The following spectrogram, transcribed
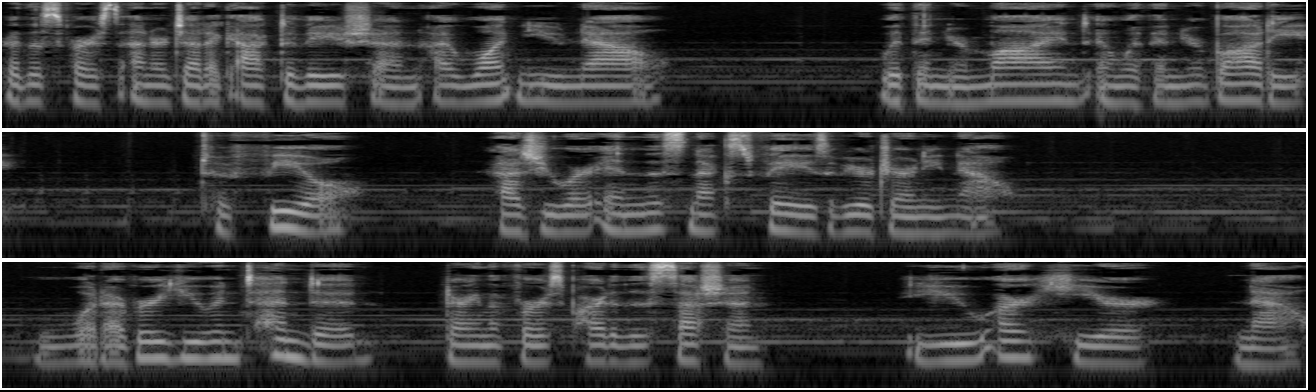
For this first energetic activation, I want you now, within your mind and within your body, to feel as you are in this next phase of your journey now. Whatever you intended during the first part of this session, you are here now.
